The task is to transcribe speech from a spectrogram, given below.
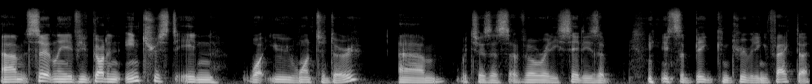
Um, certainly, if you've got an interest in what you want to do, um, which, as I've already said, is a is a big contributing factor,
